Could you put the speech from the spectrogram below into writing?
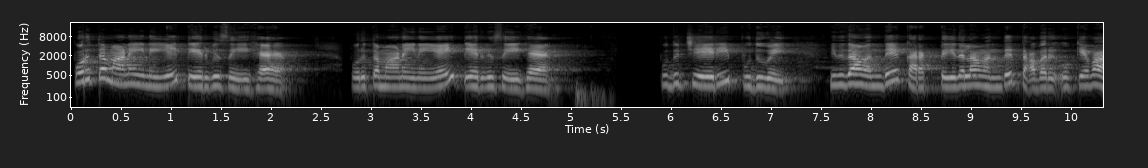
பொருத்தமான இணையை தேர்வு செய்க. பொருத்தமான இணையை தேர்வு செய்க. புதுச்சேரி புதுவை. இதுதான் வந்து கரெக்டு இதெல்லாம் வந்து தவறு. ஓகேவா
